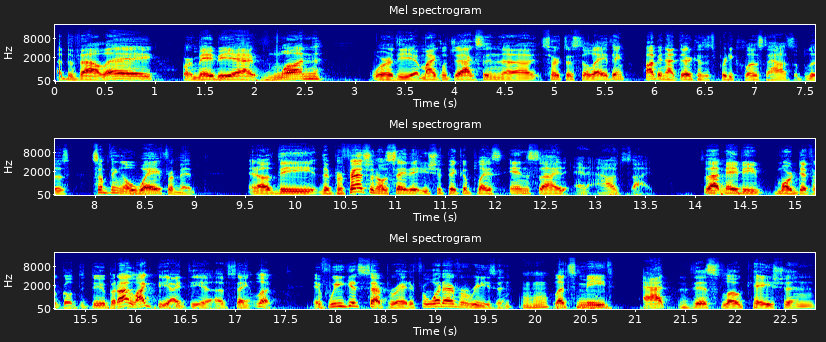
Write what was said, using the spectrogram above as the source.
at the Valet or maybe at one or the uh, Michael Jackson uh, Cirque du Soleil thing. Probably not there because it's pretty close to House of Blues. Something away from it. You know, the the professionals say that you should pick a place inside and outside. So that may be more difficult to do, but I like the idea of saying, look, if we get separated for whatever reason, mm-hmm. let's meet at this location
